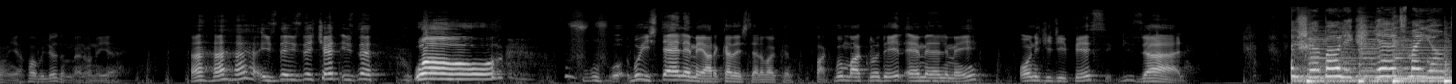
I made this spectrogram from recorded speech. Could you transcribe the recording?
Ama yapabiliyordum ben onu ya. Ha ha ha izle izle chat izle. Wow. Uf, uf, bu işte elemeyi arkadaşlar bakın. Bak bu makro değil elemeyi. 12 GPS güzel. Że boli, jedz moją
